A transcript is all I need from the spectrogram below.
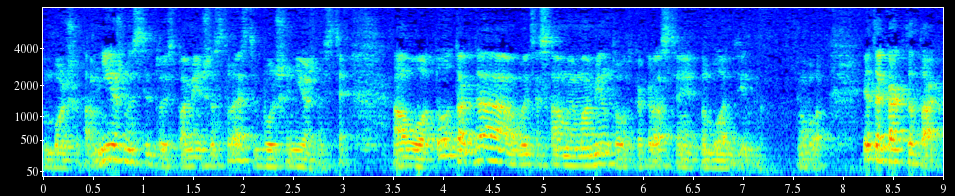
больше там нежности, то есть поменьше страсти, больше нежности, а вот, то тогда в эти самые моменты вот как раз тянет на блондинок. Вот. Это как-то так.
